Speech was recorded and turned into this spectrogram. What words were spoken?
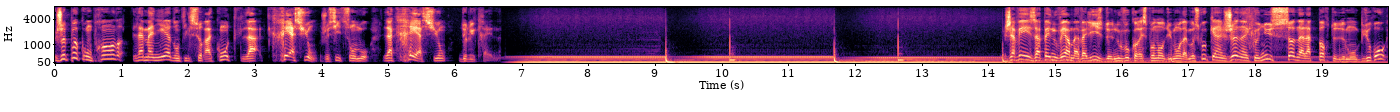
je peux comprendre la manière dont il se raconte la création, je cite son mot, la création de l'Ukraine. J'avais à peine ouvert ma valise de nouveau correspondant du Monde à Moscou qu'un jeune inconnu sonne à la porte de mon bureau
